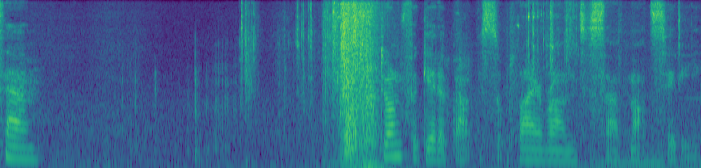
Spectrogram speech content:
Sam. Don't forget about the supply run to South Knot City.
